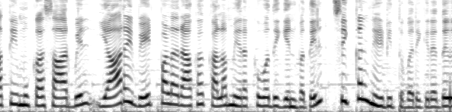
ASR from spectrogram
அதிமுக சார்பில் யாரை வேட்பாளராக களம் இறக்குவது என்பதில் சிக்கல் நீடித்து வருகிறது.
